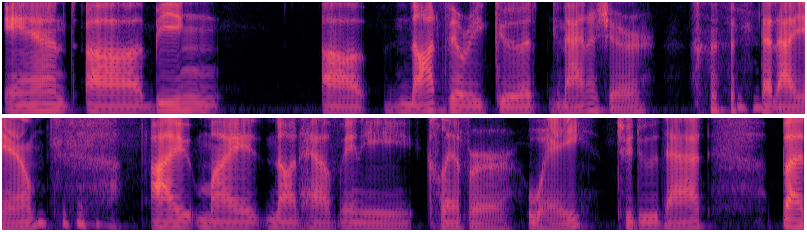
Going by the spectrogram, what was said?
And uh, being uh, not very good manager that I am, I might not have any clever way to do that. But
